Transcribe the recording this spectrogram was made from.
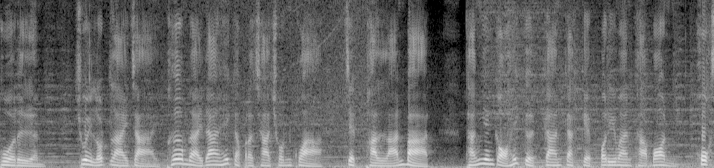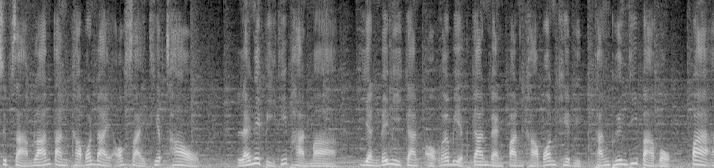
ครัวเรือน ช่วยลดรายจ่าย เพิ่มรายได้ให้กับประชาชนกว่า 7,000 ล้านบาท ทั้งยังก่อให้เกิดการกักเก็บปริมาณคาร์บอน 63 ล้านตันคาร์บอนไดออกไซด์เทียบเท่า และในปีที่ผ่านมายังได้มีการออกระเบียบการแบ่งปันคาร์บอนเครดิต ทั้งพื้นที่ป่าบก ป่าอ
